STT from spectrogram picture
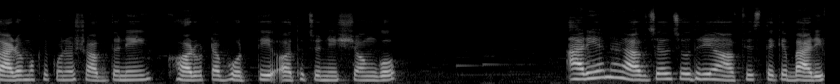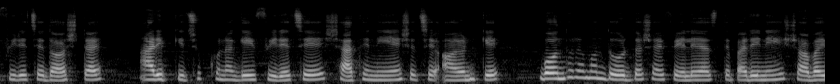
কারও মুখে কোনো শব্দ নেই, ঘরটা ভর্তি অথচ নিঃসঙ্গ। আরিয়ান আর আফজল চৌধুরী অফিস থেকে বাড়ি ফিরেছে দশটায়। আরিফ কিছুক্ষণ আগেই ফিরেছে, সাথে নিয়ে এসেছে অয়নকে। বন্ধুরা মন দুর্দশায় ফেলে আসতে পারেনি। সবাই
